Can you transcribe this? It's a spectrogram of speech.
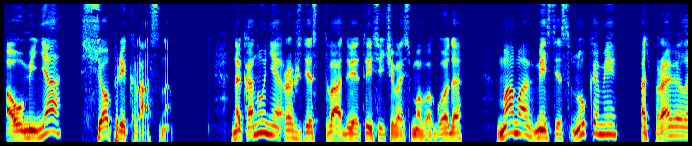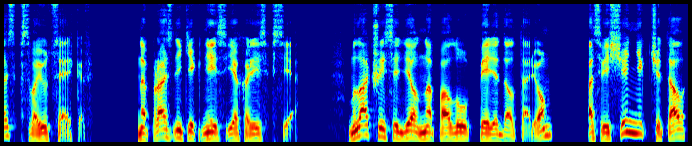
а у меня все прекрасно. Накануне Рождества 2008 года мама вместе с внуками отправилась в свою церковь. На праздники к ней съехались все. Младший сидел на полу перед алтарем, а священник читал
